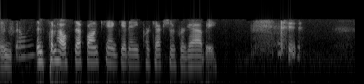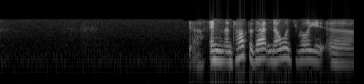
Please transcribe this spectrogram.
and Really? and somehow Stefan can't get any protection for Gabby. Yeah, and on top of that, no one's really, uh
